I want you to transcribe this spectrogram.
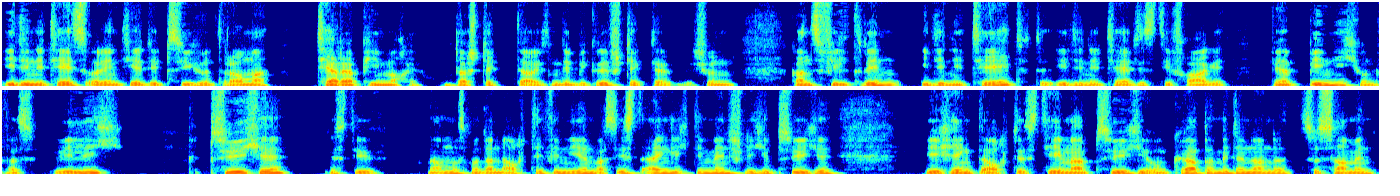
identitätsorientierte Psychotraumatherapie mache. Und da steckt, da in dem Begriff steckt da schon ganz viel drin. Identität. Identität ist die Frage, wer bin ich und was will ich? Psyche ist die, da muss man dann auch definieren, was ist eigentlich die menschliche Psyche? Wie hängt auch das Thema Psyche und Körper miteinander zusammen?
